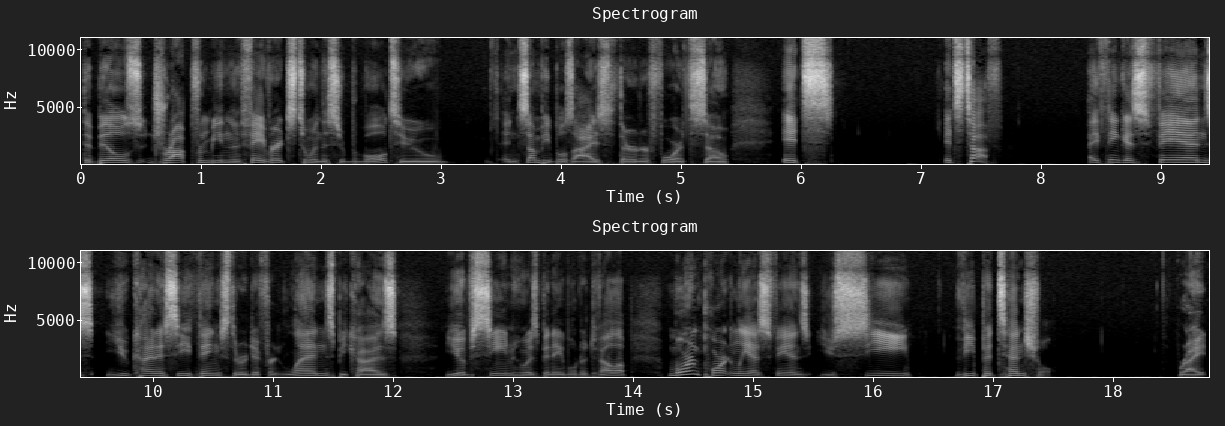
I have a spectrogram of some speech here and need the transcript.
the Bills drop from being the favorites to win the Super Bowl to, in some people's eyes, third or fourth. So it's it's tough. I think as fans, you kind of see things through a different lens because you have seen who has been able to develop. More importantly, as fans, you see the potential, right?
